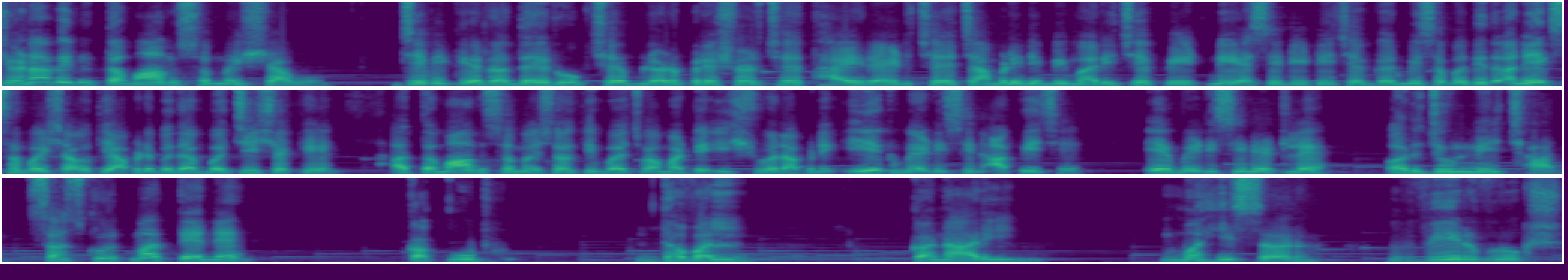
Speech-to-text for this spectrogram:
જણાવેલી તમામ સમસ્યાઓ, જેવી કે હૃદય રોગ છે બ્લડ પ્રેશર છે થાઇરોઇડ છે, ચામડીની બીમારી છે, પેટની એસિડિટી છે, ગરમી સંબંધિત અનેક સમસ્યાઓથી આપણે બધા બચી શકીએ. આ તમામ સમસ્યાઓથી બચવા માટે ઈશ્વર આપણે એક મેડિસિન આપી છે. એ મેડિસિન એટલે અર્જુનની છાલ. સંસ્કૃતમાં તેને કકુભ, ધવલ, કનારી, મહીસર વીર વૃક્ષ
